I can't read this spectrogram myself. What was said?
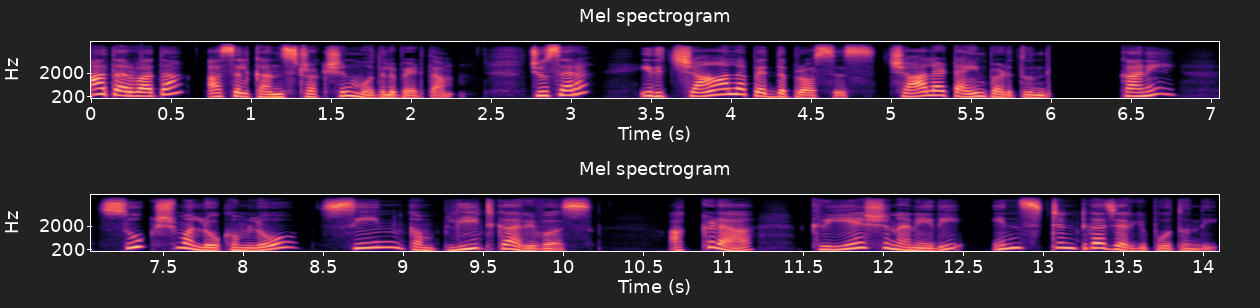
ఆ తర్వాత అసలు కన్స్ట్రక్షన్ మొదలు పెడతాం. చూసారా? ఇది చాలా పెద్ద ప్రాసెస్. చాలా టైం పడుతుంది. కానీ సూక్ష్మలోకంలో సీన్ కంప్లీట్గా రివర్స్. అక్కడ క్రియేషన్ అనేది ఇన్స్టెంట్గా జరిగిపోతుంది.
